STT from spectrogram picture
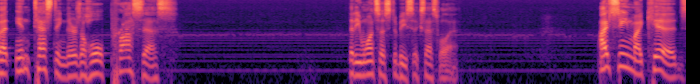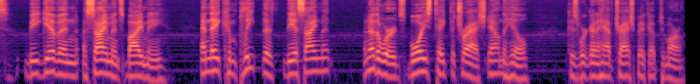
but in testing, there's a whole process that He wants us to be successful at. I've seen my kids be given assignments by me and they complete the, the assignment. In other words, boys take the trash down the hill because we're going to have trash pickup tomorrow.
